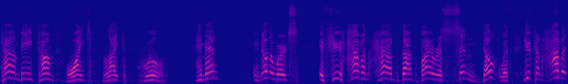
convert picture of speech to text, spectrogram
can become white like wool. Amen? In other words, if you haven't had that virus sin dealt with, you can have it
